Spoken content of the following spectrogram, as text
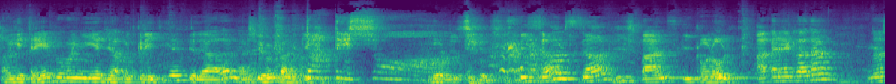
То є требування для відкриття філіала нашого банку. Та ти що? Писав сам іспанський король. А перекладав наш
